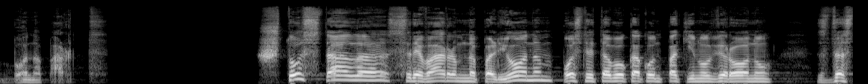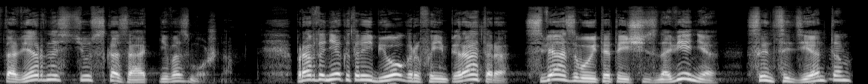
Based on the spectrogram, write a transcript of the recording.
Бонапарт. Что стало с Реваром Наполеоном после того, как он покинул Верону, с достоверностью сказать невозможно. Правда, некоторые биографы императора связывают это исчезновение с инцидентом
